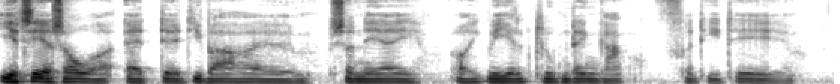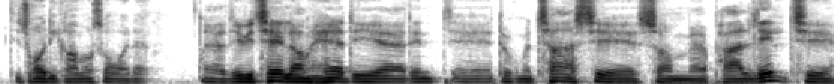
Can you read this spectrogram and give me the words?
irriterer sig over, at øh, de var øh, så nære i, og ikke vil hjælpe klubben dengang. Fordi det, det tror jeg, de grammer sig over i dag. Ja, det vi taler om her, det er den øh, dokumentarserie, som er parallel til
